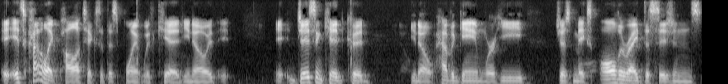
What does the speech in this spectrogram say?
it, it's kind of like politics at this point with Kidd you know? It, it, Jason Kidd could you know have a game where he just makes all the right decisions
